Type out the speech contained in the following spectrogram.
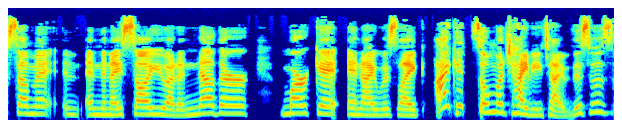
Summit. And, and then I saw you at another market and I was like, I get so much Heidi time. This was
